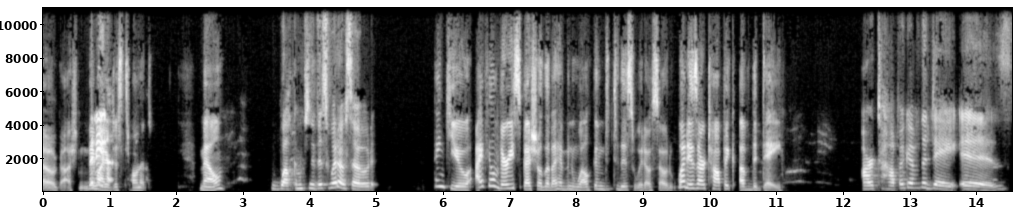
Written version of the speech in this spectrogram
Oh gosh, they might have just thrown it. Mel, Welcome to this widowsode. thank you. I feel very special that I have been welcomed to this widowsode. What is our topic of the day? Our topic of the day is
